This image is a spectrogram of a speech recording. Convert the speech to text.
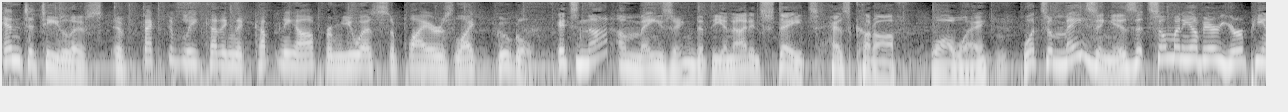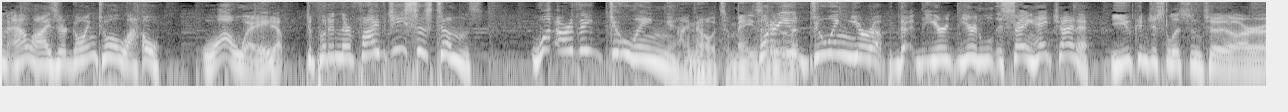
entity list, effectively cutting the company off from U.S. suppliers like Google. It's not amazing that the United States has cut off Huawei. What's amazing is that so many of our European allies are going to allow Huawei Yep. to put in their 5G systems. What are they doing? I know, it's amazing. What are you it? doing, Europe? You're you're saying, "Hey, China, you can just listen to our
